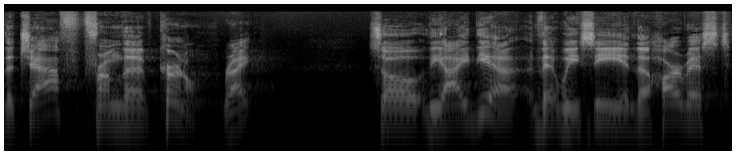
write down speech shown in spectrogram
the chaff from the kernel, right? So the idea that we see in the harvest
